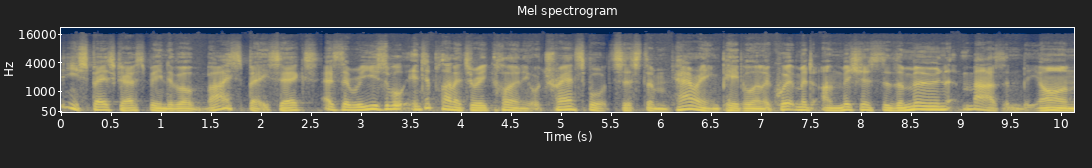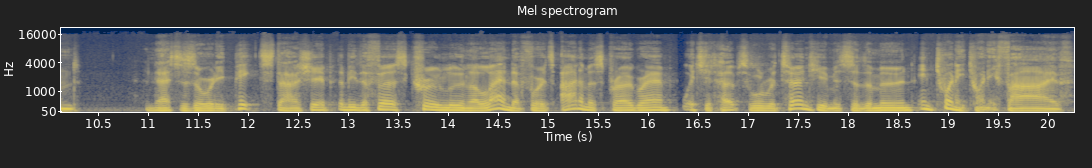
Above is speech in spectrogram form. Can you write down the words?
The new spacecraft's been developed by SpaceX as the reusable interplanetary colonial transport system, carrying people and equipment on missions to the moon, Mars, and beyond. NASA's already picked Starship to be the first crew lunar lander for its Artemis program, which it hopes will return humans to the moon in 2025.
